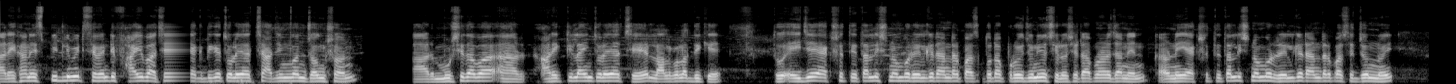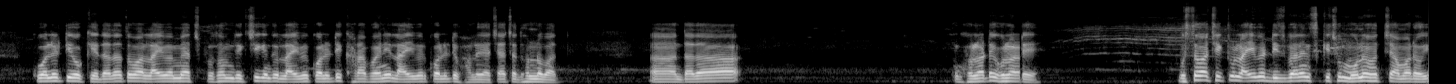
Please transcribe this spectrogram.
আর এখানে স্পিড লিমিট সেভেন্টি ফাইভ আছে। একদিকে চলে যাচ্ছে আজিমগঞ্জ জংশন, আর মুর্শিদাবাদ, আর আরেকটি লাইন চলে যাচ্ছে লালগোলার দিকে। তো এই যে একশো তেতাল্লিশ নম্বর রেলগেট আন্ডারপাস কতটা প্রয়োজনীয় ছিল সেটা আপনারা জানেন, কারণ এই একশো তেতাল্লিশ নম্বর রেলগেট আন্ডারপাসের জন্যই কোয়ালিটি ওকে দাদা, তোমার লাইভ আমি আজ প্রথম দেখছি, কিন্তু লাইভের কোয়ালিটি খারাপ হয়নি লাইভের কোয়ালিটি ভালোই আছে। আচ্ছা ধন্যবাদ। দাদা, ঘোলাটে ঘোলাটে। বুঝতে পারছি একটু লাইভের ডিসব্যালেন্স কিছু মনে হচ্ছে আমার ওই।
